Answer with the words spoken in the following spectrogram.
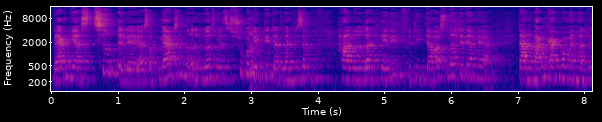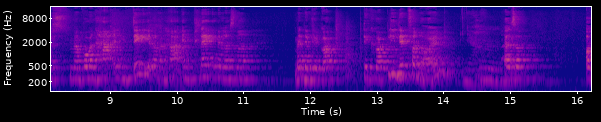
Hverken jeres tid eller jeres opmærksomhed eller noget som helst. Det er super vigtigt, at man ligesom har noget, der er heldigt, fordi der er også noget af det der med, at der er mange gange, hvor man har lyst, men hvor man har en idé, eller man har en plan eller sådan noget, men den kan godt, det kan godt blive lidt for nøgent. Ja. Mm. Altså, at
